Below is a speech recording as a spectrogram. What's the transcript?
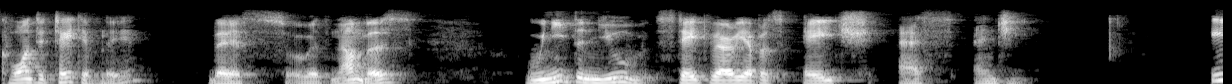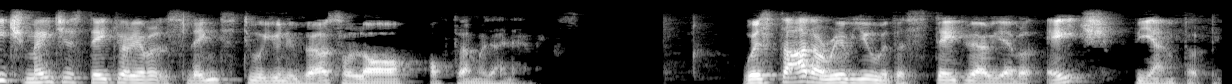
quantitatively, that is, with numbers, we need the new state variables h, s, and g. Each major state variable is linked to a universal law of thermodynamics. We'll start our review with the state variable h, the enthalpy.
